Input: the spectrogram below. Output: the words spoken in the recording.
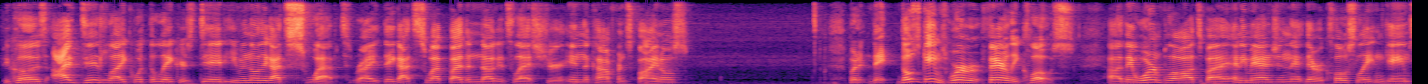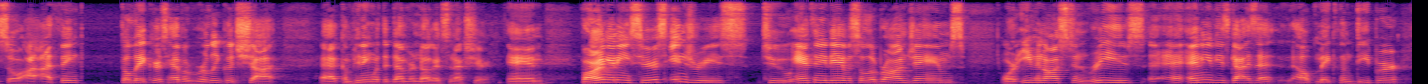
because I did like what the Lakers did, even though they got swept, right? They got swept by the Nuggets last year in the conference finals. But they, those games were fairly close. Uh, they weren't blowouts by any margin. They, they were close late in games. So I, I think the Lakers have a really good shot at competing with the Denver Nuggets next year. And barring any serious injuries to Anthony Davis or LeBron James or even Austin Reaves, any of these guys that help make them deeper –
